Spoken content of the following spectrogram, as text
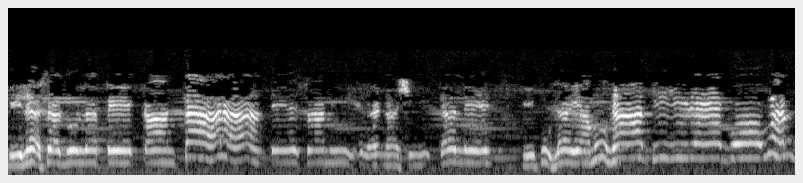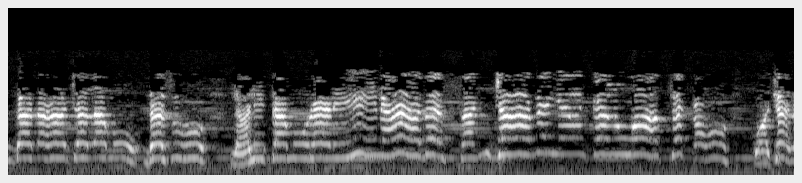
विलसदुलपे कान्तारान्ते समीरणशीतले त्रिपुलयमु गा तीरे गोवर्धनाचलमुग्धसु ललितमुरळीनाद सञ्चारय खलु वाचकौ क्वचन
